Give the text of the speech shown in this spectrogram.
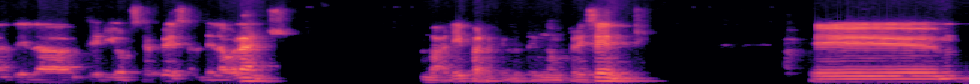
al de la anterior cerveza, al de la Blanche. ¿Vale? Para que lo tengan presente. Eh,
